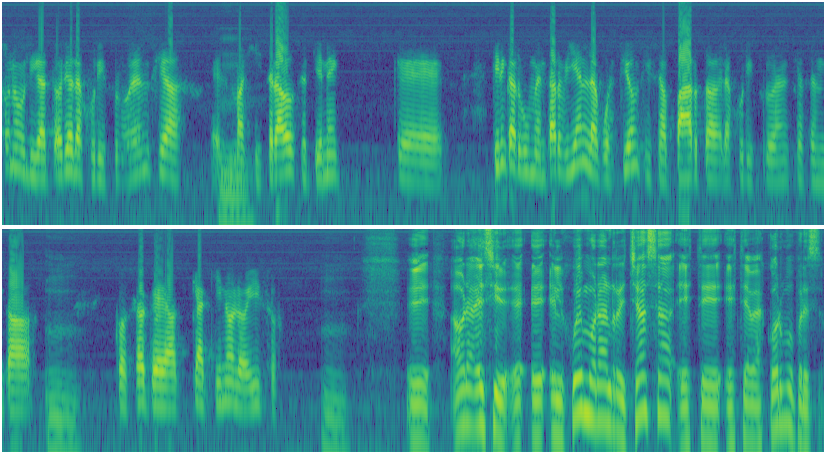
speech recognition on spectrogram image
son obligatorias las jurisprudencias, el mm. magistrado se tiene que tiene que argumentar bien la cuestión si se aparta de la jurisprudencia sentada, mm. cosa que, que, aquí no lo hizo. Mm. Eh, ahora, es decir, eh, eh, el juez Morán rechaza este este habeas corpus,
